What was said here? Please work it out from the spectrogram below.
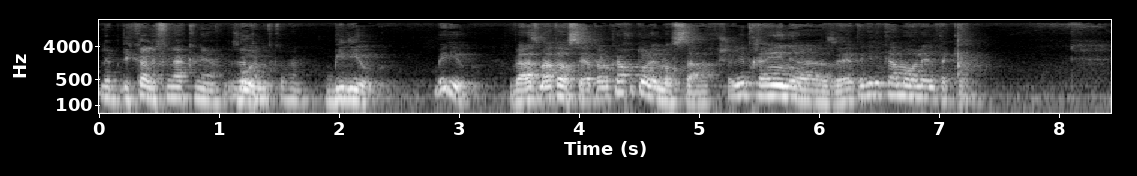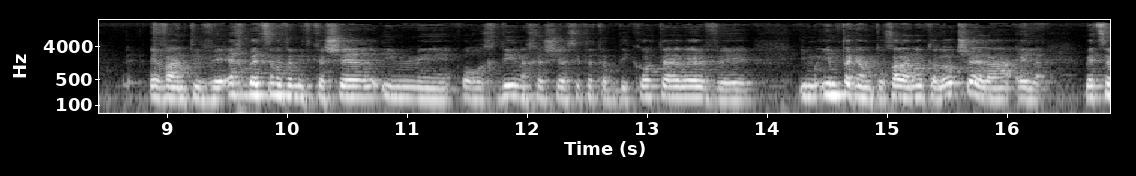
לבדיקה לפני הקנייה, לזה בול. אתה מתכוון. בדיוק, בדיוק. ואז מה אתה עושה? אתה לוקח אותו למסך, שיגיד לך, הנה זה, תגיד לי כמה עולה לתקן. הבנתי, ואיך בעצם אתה מתקשר עם אה, עורך דין אחרי שעשית את הבדיקות האלה, ואם אם אתה גם תוכל לענות על עוד שאלה, אלא בעצם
